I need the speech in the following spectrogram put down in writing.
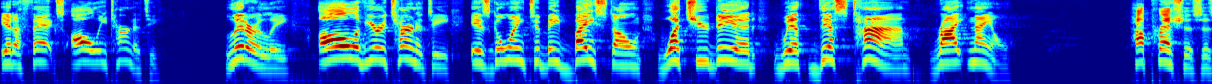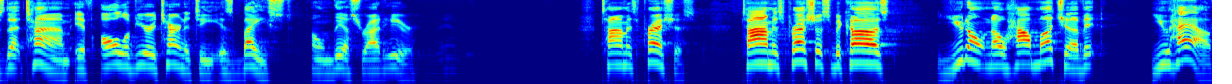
it affects all eternity. Literally, all of your eternity is going to be based on what you did with this time right now. How precious is that time if all of your eternity is based on this right here? Time is precious. Time is precious because you don't know how much of it you have.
